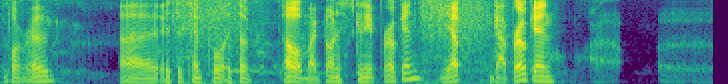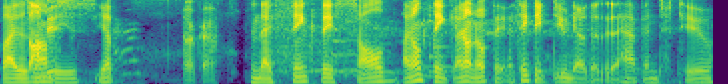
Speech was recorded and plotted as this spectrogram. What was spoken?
Temple Road? Uh, it's a temple. It's a. Oh, my bonus is gonna get broken. Yep, it got broken by the Zombies? zombies. Yep. Okay. And I think they saw. I don't think. I don't know if they. I think they do know that it happened too.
